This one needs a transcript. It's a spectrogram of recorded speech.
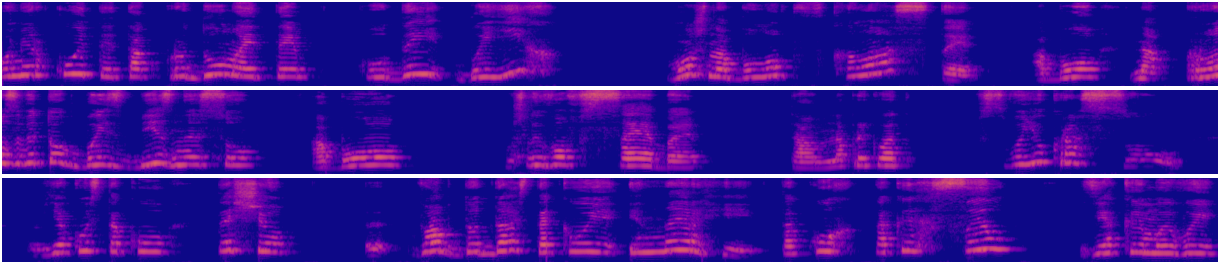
поміркуйте так, продумайте, куди би їх можна було б вкласти або на розвиток бізнесу, або, можливо, в себе, там, наприклад, в свою красу, в якусь таку те, що е, вам додасть такої енергії, таких, таких сил, з якими ви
